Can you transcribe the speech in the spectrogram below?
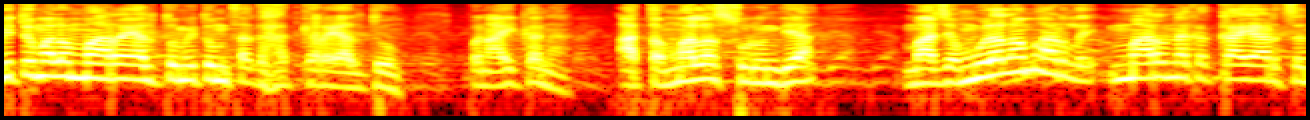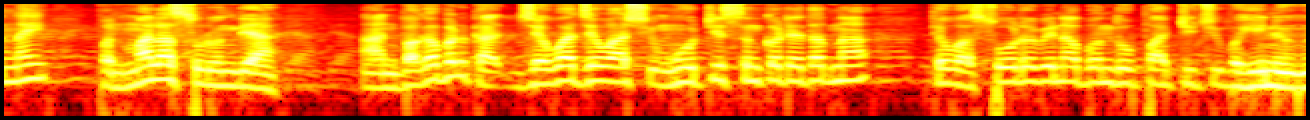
मी तुम्हाला मारायला आलतो मी तुमचा घात करायला आलतो. पण ऐका ना आता मला सोडून द्या. माझ्या मुलाला मारलंय. मारा नका काय अडचण नाही पण मला सोडून द्या. आणि बघा बरं का जेव्हा जेव्हा अशी मोठी संकट येतात ना तेव्हा सोडविना बंधू पाठीची बहीण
